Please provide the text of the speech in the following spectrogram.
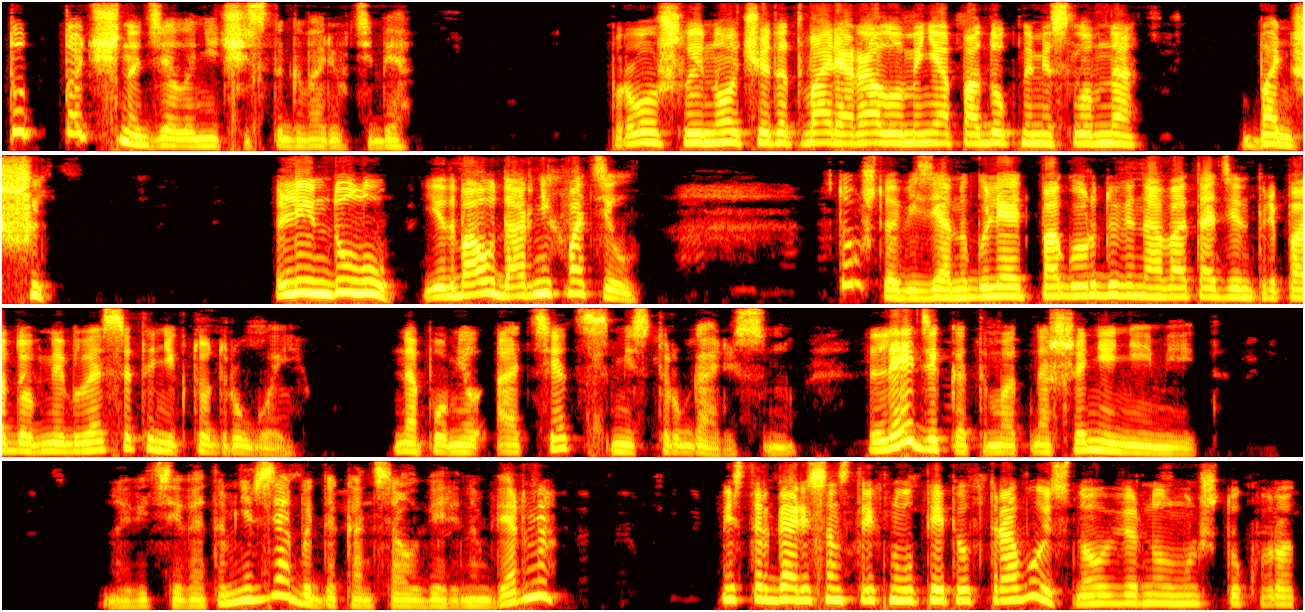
Тут точно дело нечисто, говорю тебе. Прошлой ночью эта тварь орала у меня под окнами, словно баньши. Линдулу едва удар не хватил. В том, что обезьяна гуляет по городу, виноват один преподобный Блессет и никто другой. — напомнил отец мистеру Гаррисону. — Леди к этому отношения не имеет. — Но ведь и в этом нельзя быть до конца уверенным, верно? Мистер Гаррисон стряхнул пепел в траву и снова вернул мундштук в рот.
